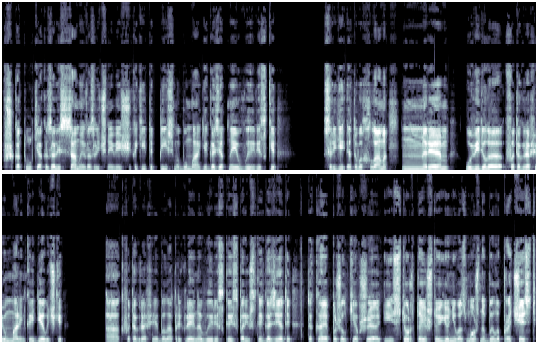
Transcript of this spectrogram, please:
В шкатулке оказались самые различные вещи — какие-то письма, бумаги, газетные вырезки. Среди этого хлама Мэриэм увидела фотографию маленькой девочки — а к фотографии была приклеена вырезка из парижской газеты, такая пожелтевшая и стертая, что ее невозможно было прочесть.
